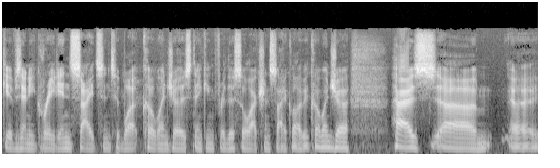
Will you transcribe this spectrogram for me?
gives any great insights into what Ko is thinking for this election cycle. I mean, Ko has um, uh,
